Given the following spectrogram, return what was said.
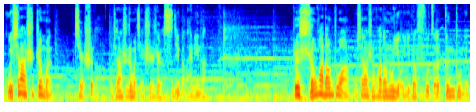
古希腊是这么解释的，古希腊是这么解释这个四季的来临的。这个神话当中啊，古希腊神话当中有一个负责耕种的女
